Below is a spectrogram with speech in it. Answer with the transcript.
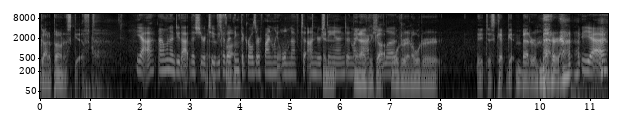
got a bonus gift. Yeah, I want to do that this year too That's because I think the girls are finally old enough to understand and, like and as we actually got look. older and older, it just kept getting better and better. Yeah,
